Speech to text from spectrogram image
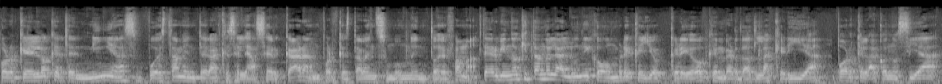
porque lo que tenía supuestamente era que se le acercaran porque estaba en su momento de fama. Terminó quitándole al único hombre que yo creo que en verdad la quería porque la conocía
